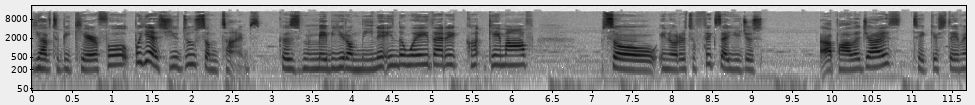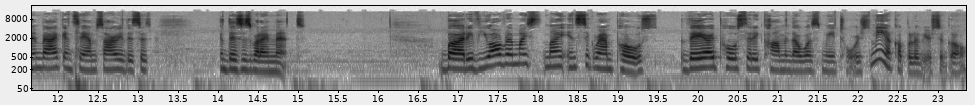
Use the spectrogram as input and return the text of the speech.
you have to be careful, but yes, you do sometimes because maybe you don't mean it in the way that it came off. So, in order to fix that, you just apologize, take your statement back, and say, "I'm sorry. This is this is what I meant." But if you all read my my Instagram post, there I posted a comment that was made towards me a couple of years ago.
